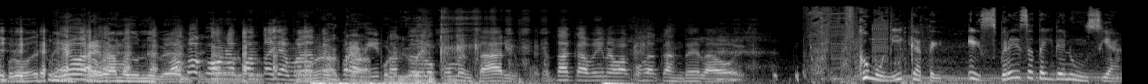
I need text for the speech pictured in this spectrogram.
bro, esto es un Señores, programa de un nivel. Vamos a coger una señores, cuanta pero- llamada pero ven acá, tempranito antes de los comentarios. Porque esta cabina va a coger candela hoy. Comunícate, exprésate y denuncia.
